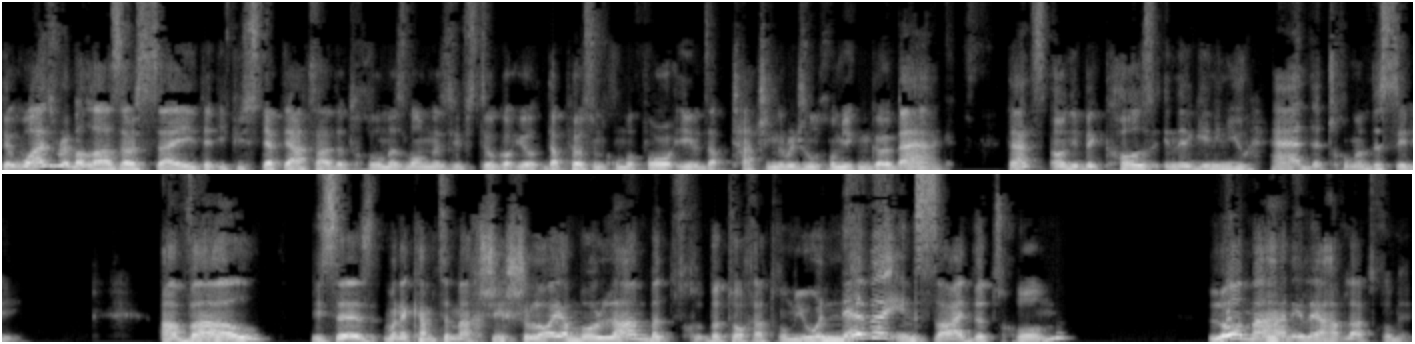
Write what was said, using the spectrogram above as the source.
that why does Rebbe Lazar say that if you stepped outside the tchum, as long as you've still got your the person tchum before ends up touching the original tchum, you can go back? That's only because in the beginning you had the tchum of the city. Aval, he says, when it comes to machshich shaloya molam b'toch tchum, you were never inside the tchum. Lo mahani lehavla tchumim.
